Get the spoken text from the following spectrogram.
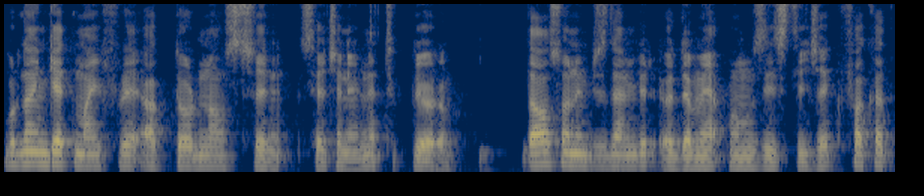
Buradan Get My Free Actor Now seçene- seçeneğine tıklıyorum. Daha sonra bizden bir ödeme yapmamızı isteyecek fakat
